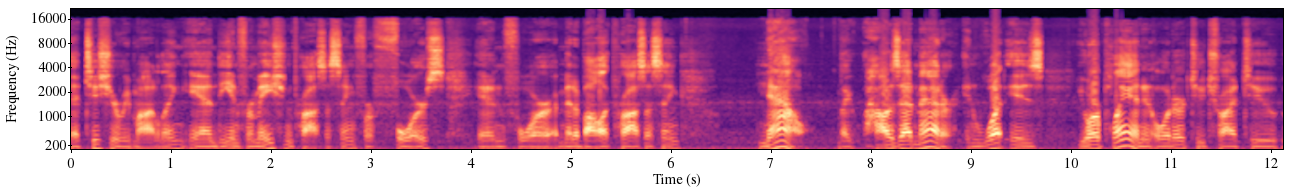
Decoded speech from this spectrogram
that tissue remodeling and the information processing for force and for metabolic processing now? Like, how does that matter? And what is your plan in order to try to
